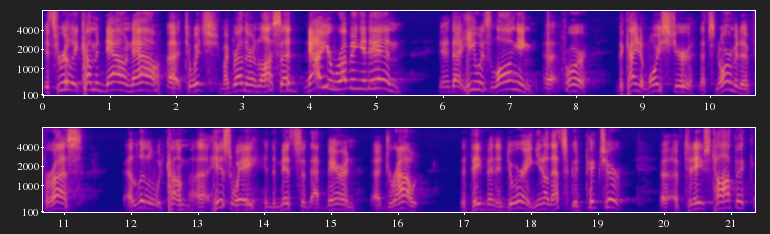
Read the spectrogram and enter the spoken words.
it's really coming down now. Uh, to which my brother in law said, Now you're rubbing it in. And uh, he was longing uh, for the kind of moisture that's normative for us. A little would come uh, his way in the midst of that barren uh, drought that they've been enduring. You know, that's a good picture uh, of today's topic.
